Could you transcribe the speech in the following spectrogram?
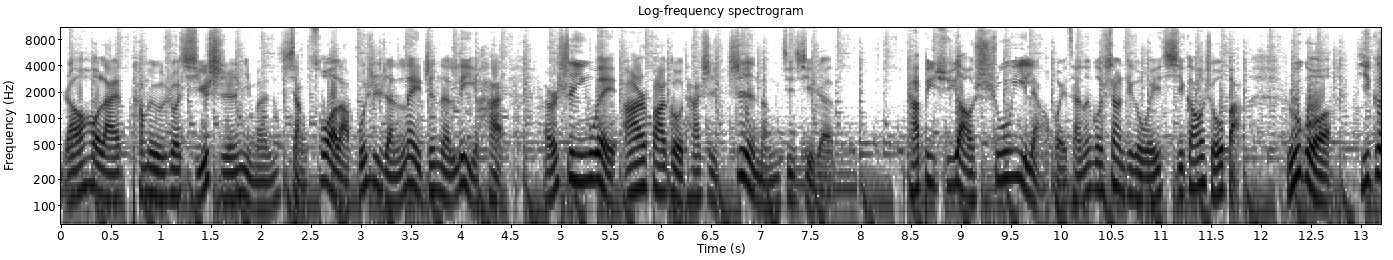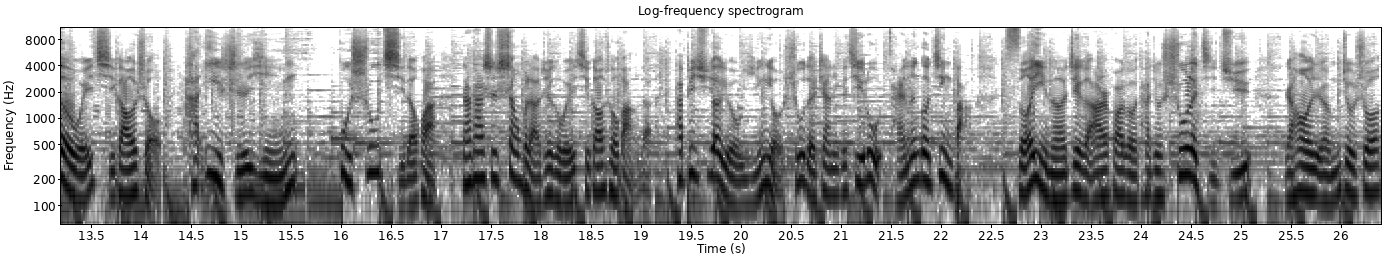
然后后来他们又说，其实你们想错了，不是人类真的厉害，而是因为阿尔法狗它是智能机器人。他必须要输一两回才能够上这个围棋高手榜。如果一个围棋高手他一直赢不输棋的话，那他是上不了这个围棋高手榜的。他必须要有赢有输的这样的一个记录才能够进榜。所以呢，这个阿尔法狗他就输了几局，然后人们就说，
